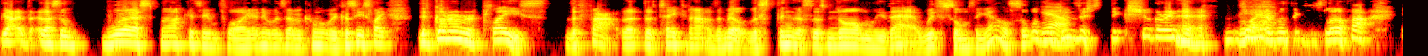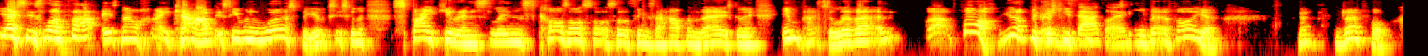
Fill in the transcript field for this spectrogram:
that, that's the worst marketing ploy anyone's ever come up with because it's like they've got to replace the fat that they've taken out of the milk, this thing that's just normally there, with something else. So what Yeah. they do, they stick sugar in it. It's like everyone thinks it's low fat. Yes, it's low fat. It's now high carb. It's even worse for you because it's going to spike your insulins, cause all sorts of things to happen there. It's going to impact your liver and what for? You know, because you think Exactly. it's be better for you. Yeah, dreadful.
